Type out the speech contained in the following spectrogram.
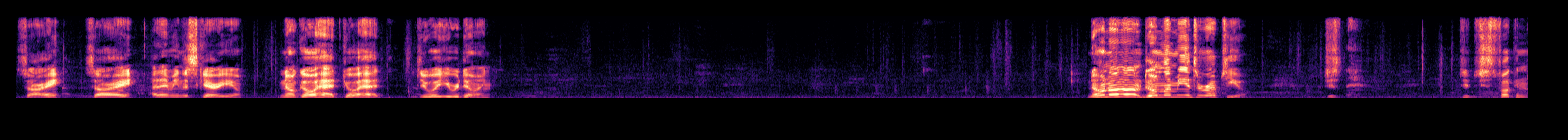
Sorry. Sorry. I didn't mean to scare you. No, go ahead. Go ahead. Do what you were doing. No, no, no. Don't let me interrupt you. Just... Dude, just fucking...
